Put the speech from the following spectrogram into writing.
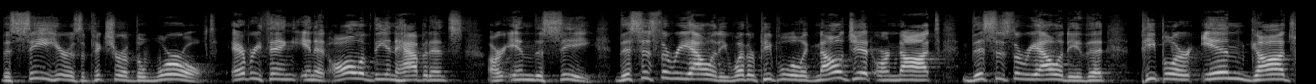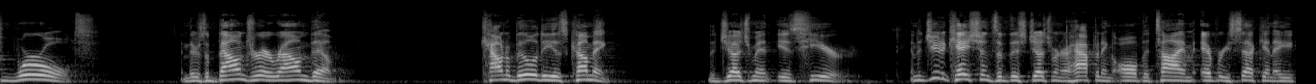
The sea here is a picture of the world. Everything in it, all of the inhabitants are in the sea. This is the reality, whether people will acknowledge it or not. This is the reality that people are in God's world and there's a boundary around them. Accountability is coming, the judgment is here. And adjudications of this judgment are happening all the time, every second. A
